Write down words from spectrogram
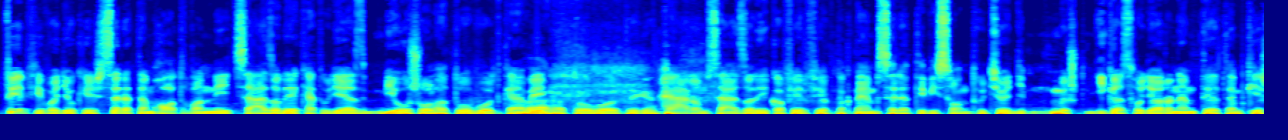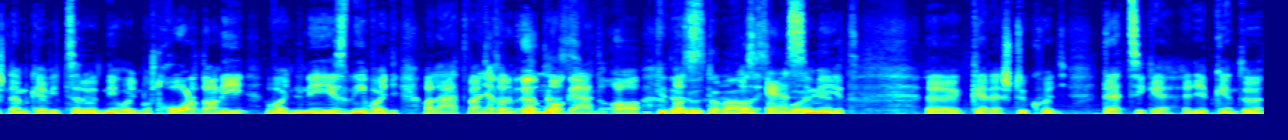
Férfi vagyok és szeretem 64 százalék, hát ugye ez jósolható volt kb. Várható volt, igen. 3 százalék a férfiaknak nem szereti viszont, úgyhogy most igaz, hogy arra nem téltem ki, és nem kell viccelődni, hogy most hordani, vagy nézni, vagy a látványát, hanem hát önmagát, a, az, a az eszmét igen. kerestük, hogy tetszik-e egyébként a,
